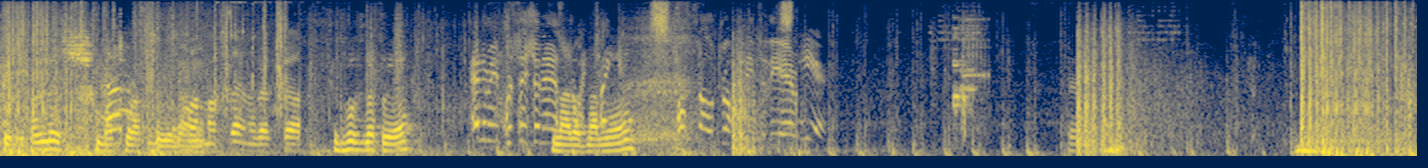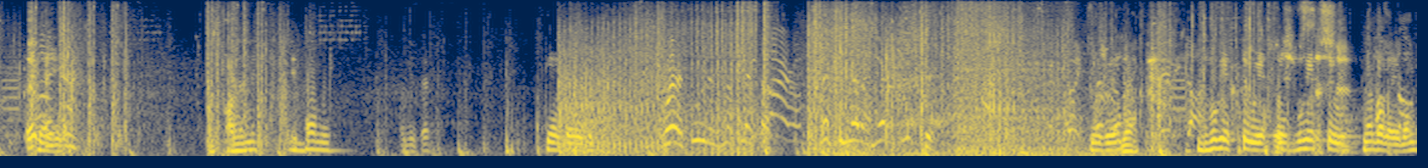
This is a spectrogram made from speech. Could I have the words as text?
Kurwa, leż masz łapcy jebany. Dwóch zlatuje. Enemy precision Nalot airstrike. na Take mnie. Hostile dropping into the area. Here. Ej, ej, ej. Ale my jebamy. Obity. Nie, to jest. Łe, tu jest na plecach. Leci, jaram, jaram, leci. Nie żyje. Dwóch jest z tyłu jeszcze, Już dwóch jest z tyłu. Na dole jeden.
